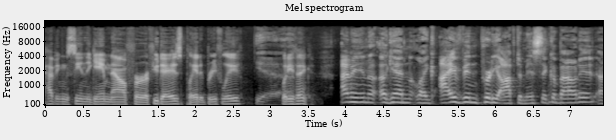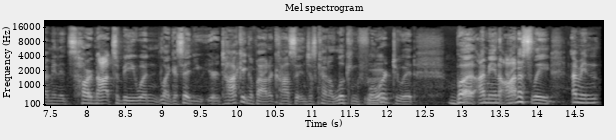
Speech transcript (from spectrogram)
having seen the game now for a few days, played it briefly. Yeah. What do you think? I mean, again, like I've been pretty optimistic about it. I mean, it's hard not to be when, like I said, you, are talking about it constantly and just kind of looking forward mm. to it. But I mean, honestly, I mean,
